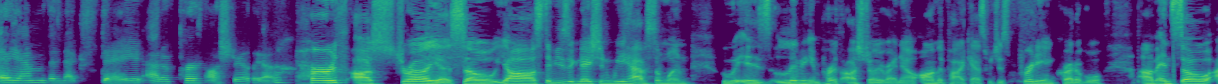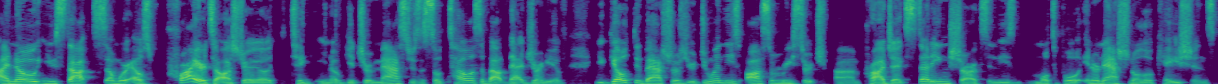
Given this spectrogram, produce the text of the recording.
a.m. the next day out of Perth, Australia. Perth, Australia. So y'all, STEM Music Nation, we have someone who is living in Perth, Australia right now on the podcast, which is pretty incredible. Um, and so I know you stopped somewhere else prior to Australia to you know get your master's. And so tell us about that journey of you go through bachelor's, you're doing these awesome research um, projects, studying sharks in these multiple international locations,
